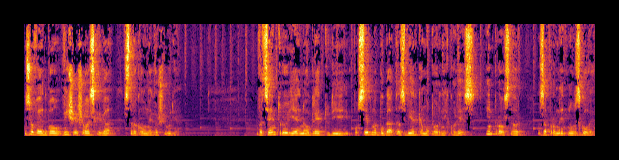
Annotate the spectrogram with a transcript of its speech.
z uvedbo višešolskega strokovnega študija. V centru je na ogled tudi posebno bogata zbirka motornih koles in prostor za prometno vzgojo.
